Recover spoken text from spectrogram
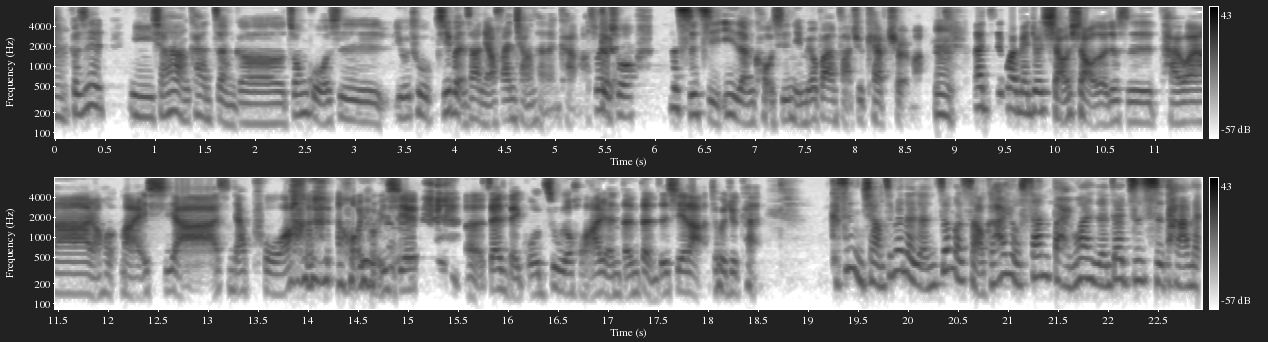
嗯可是你想想看，整个中国是 YouTube，基本上你要翻墙才能看嘛，所以对说那十几亿人口，其实你没有办法去 capture 嘛。嗯，那其实外面就小小的，就是台湾啊，然后马来西亚、啊、新加坡啊，然后有一些呃在美国住的华人等等这些啦，就会去看。可是你想，这边的人这么少，可还有三百万人在支持他呢，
